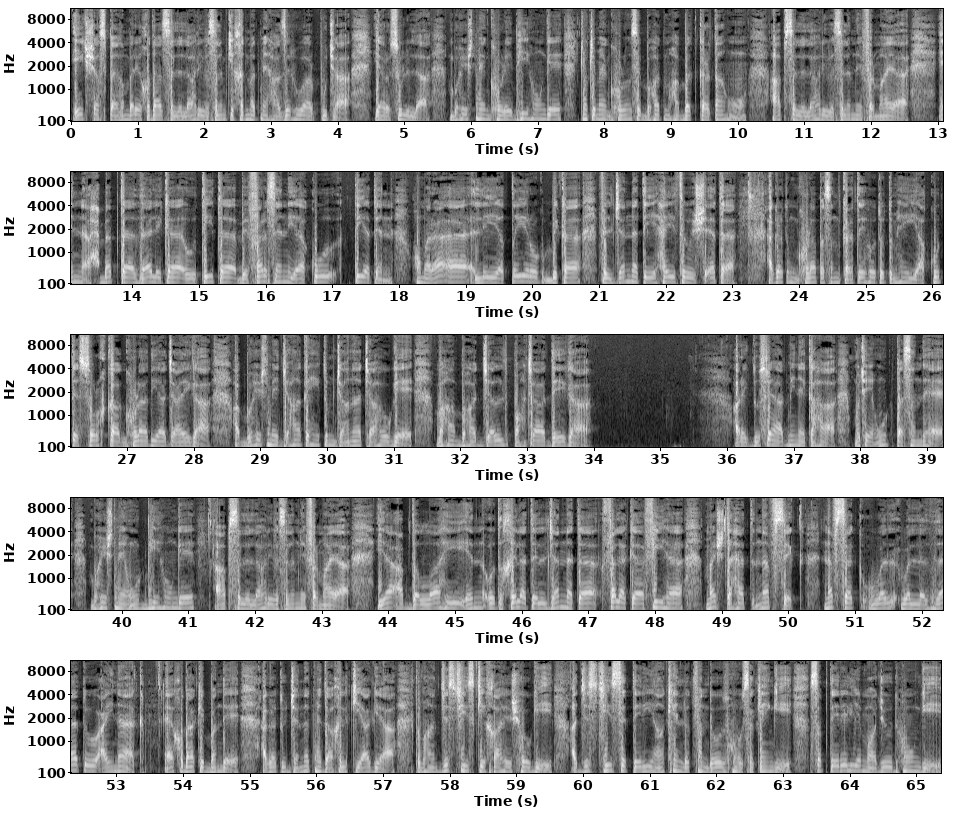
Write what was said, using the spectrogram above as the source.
ایک شخص پیغمبر خدا صلی اللہ علیہ وسلم کی خدمت میں حاضر ہوا اور پوچھا، یا رسول اللہ، بہشت میں گھوڑے بھی ہوں گے؟ کیونکہ میں گھوڑوں سے بہت محبت کرتا ہوں۔ آپ صلی اللہ علیہ وسلم نے فرمایا، ان احببت ذلك اوتیت بفرس یاقوتیت ہمراء لیطیر بک فی الجنت حیث شئت. اگر تم گھوڑا پسند کرتے ہو تو تمہیں یاقوت سرخ کا گھوڑا دیا جائے گا. اب بہشت میں جہاں کہیں تم جانا چاہو گے، وہاں بہت جلد پہنچا دے گا۔ اور ایک دوسرے آدمی نے کہا، مجھے اونٹ پسند ہے، بہشت میں اونٹ بھی ہوں گے۔ آپ صلی اللہ علیہ وسلم نے فرمایا، یا عبد اللہ ان ادخلت الجنت فلک فیها مشتحت نفسک نفسک واللذات عیناک۔ اے خدا کے بندے، اگر تو جنت میں داخل کیا گیا، تو وہاں جس چیز کی خواہش ہوگی، اور جس چیز سے تیری آنکھیں لطف اندوز ہو سکیں گی، سب تیرے لیے موجود ہوں گی۔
